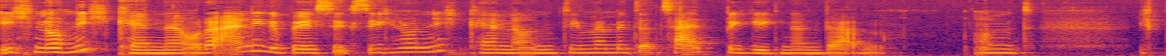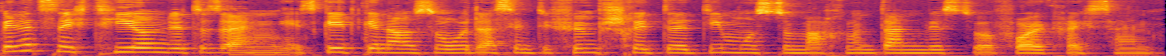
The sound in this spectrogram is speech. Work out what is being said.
ich noch nicht kenne oder einige Basics, die ich noch nicht kenne und die mir mit der Zeit begegnen werden. Und ich bin jetzt nicht hier, um dir zu sagen, es geht genau so, das sind die fünf Schritte, die musst du machen und dann wirst du erfolgreich sein.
